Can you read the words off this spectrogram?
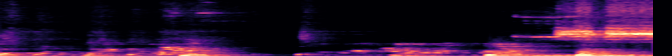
Thank então,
